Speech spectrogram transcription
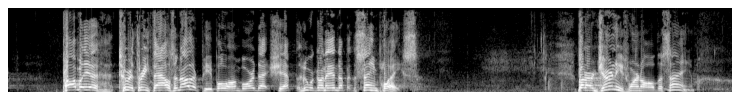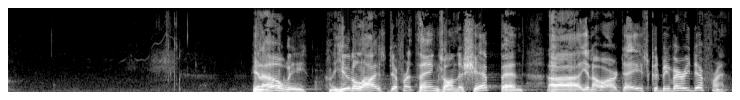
probably a, two or three thousand other people on board that ship who were going to end up at the same place. But our journeys weren't all the same. You know, we utilized different things on the ship, and, uh, you know, our days could be very different.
